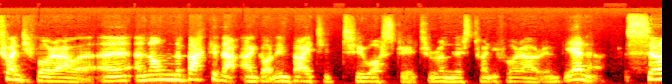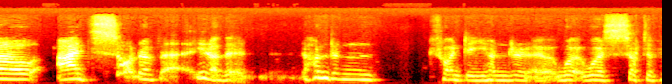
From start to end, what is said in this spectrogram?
24 hour, uh, and on the back of that, I got invited to Austria to run this 24 hour in Vienna. So I'd sort of, uh, you know, the 120, 100 uh, was sort of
